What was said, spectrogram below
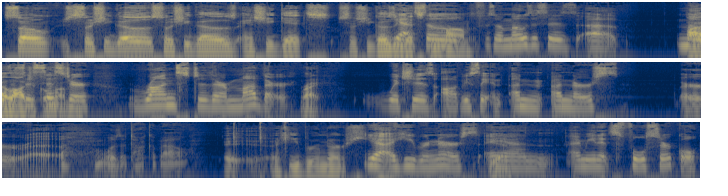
So so she goes so she goes and she gets so she goes and Yeah, gets so the mom. so Moses's uh Moses' Biological mother. sister runs to their mother, Right. which is obviously an, a, a nurse or uh, what does it talk about? A, a Hebrew nurse. Yeah, a Hebrew nurse. Yeah. And I mean, it's full circle.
